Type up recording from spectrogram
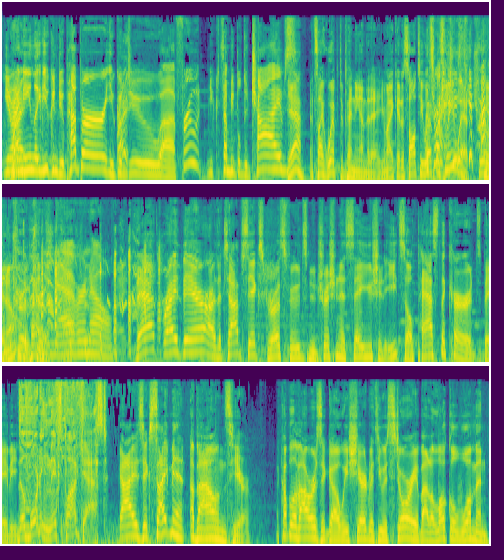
You know what I Right. mean? Like you can do pepper, you could Right. do uh, fruit. You can, some people do chives. Yeah, it's like whip depending on the day. You might get a salty whip That's or right. sweet whip. True, you know? true, Depends. true. Never know. That right there are the top six gross foods nutritionists say you should eat. So pass the curds, baby. The Morning Mix Podcast. Guys, excitement abounds here. A couple of hours ago, we shared with you a story about a local woman,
